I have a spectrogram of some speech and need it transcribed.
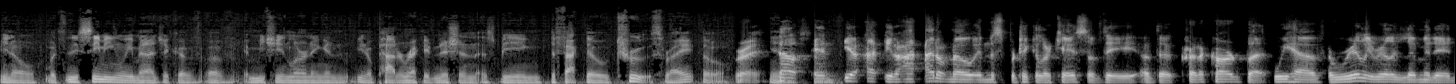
you know, what's the seemingly magic of, of machine learning and you know pattern recognition as being de facto truth, right? So right Yeah, now, so- and you know, I, you know, I, I don't know in this particular case of the of the credit card, but we have a really really limited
